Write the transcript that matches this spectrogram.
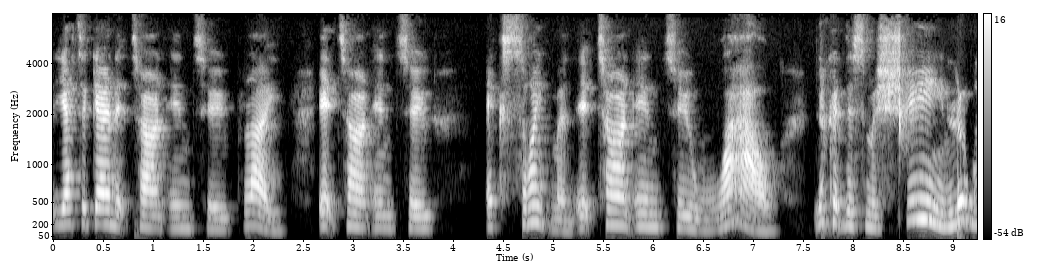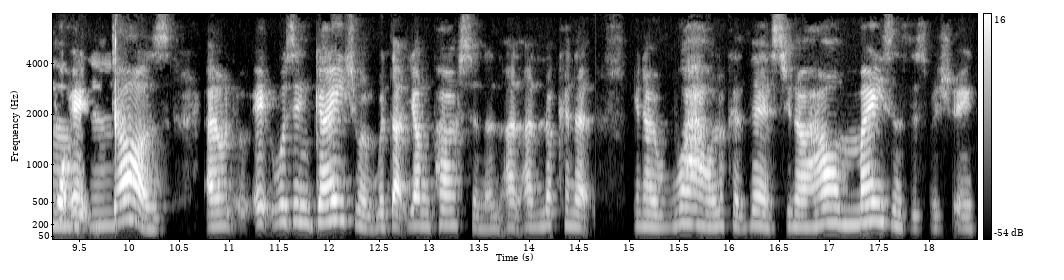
yet again it turned into play. It turned into excitement. It turned into, wow, look at this machine, look what mm, it yeah. does. And it was engagement with that young person and, and, and looking at, you know, wow, look at this, you know, how amazing is this machine?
